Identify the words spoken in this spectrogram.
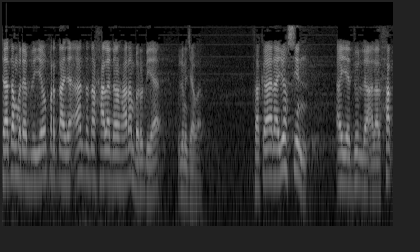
datang pada beliau pertanyaan tentang halal dan haram baru dia belum menjawab. Fakana yuhsin ayadulla alal haq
